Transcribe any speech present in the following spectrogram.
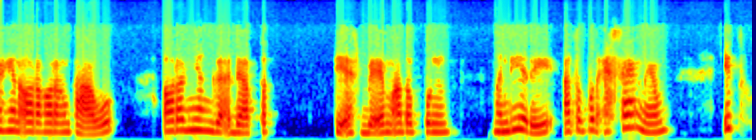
pengen orang-orang tahu, orang yang nggak dapet di SBM ataupun Mandiri ataupun SNM itu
